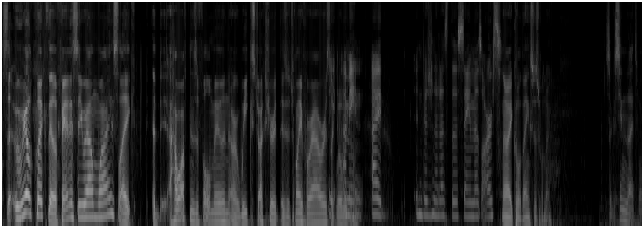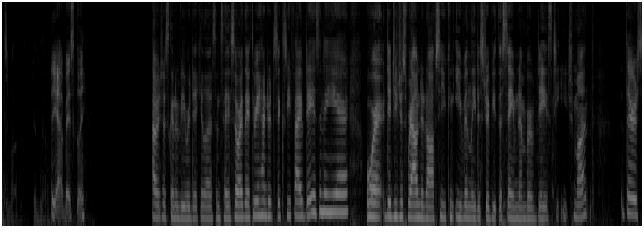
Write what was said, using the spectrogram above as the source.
so real quick though, fantasy realm wise, like, uh, how often is a full moon or week structured? Is it twenty four hours? Like, what I we doing? mean, I envision it as the same as ours. all right, cool. Thanks. Just wondering. so casino nights once a month. Good enough. Yeah, basically. I was just gonna be ridiculous and say, so are there 365 days in a year, or did you just round it off so you can evenly distribute the same number of days to each month? There's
